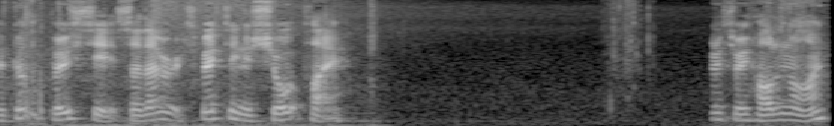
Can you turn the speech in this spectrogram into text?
They've got the boost here, so they were expecting a short play. 23 holding the line.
